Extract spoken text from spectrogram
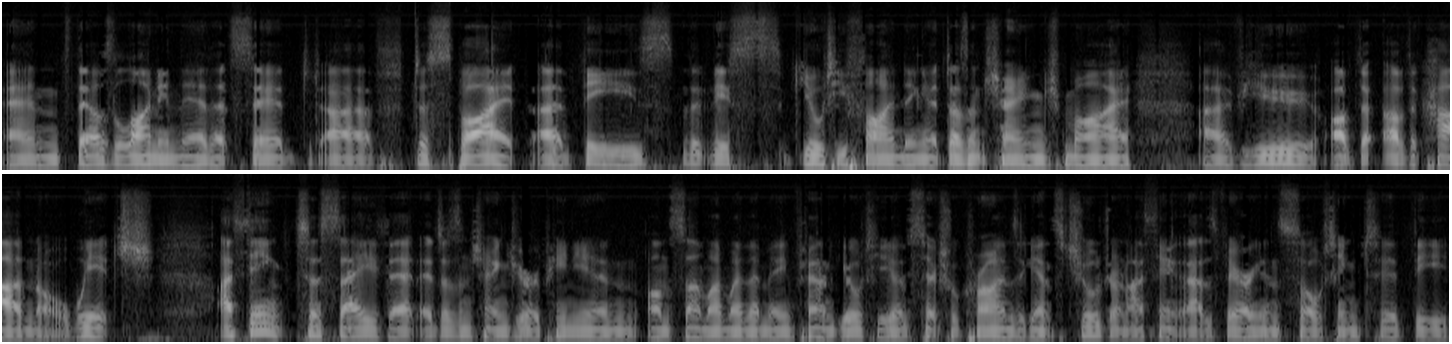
and there was a line in there that said, uh, despite uh, these this guilty finding, it doesn't doesn't change my uh, view of the of the cardinal, which I think to say that it doesn't change your opinion on someone when they're being found guilty of sexual crimes against children, I think that's very insulting to the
